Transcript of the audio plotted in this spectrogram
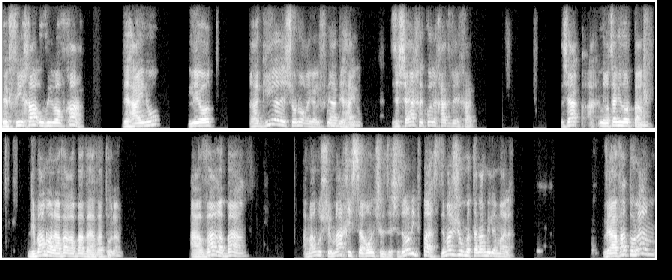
בפיך ובלבבך. דהיינו, להיות רגיל הלשונו, רגע, לפני הדהיינו. זה שייך לכל אחד ואחד. זה שייך, אני רוצה להגיד עוד פעם, דיברנו על אהבה רבה ואהבת עולם. אהבה רבה, אמרנו שמה החיסרון של זה? שזה לא נתפס, זה משהו שהוא מתנה מלמעלה. ואהבת עולם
